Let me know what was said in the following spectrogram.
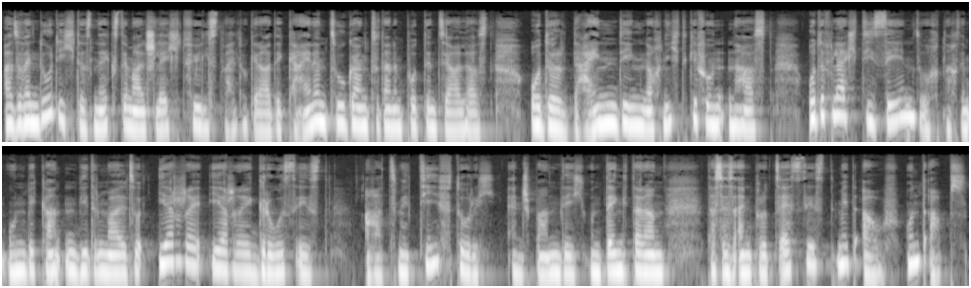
Also wenn du dich das nächste Mal schlecht fühlst, weil du gerade keinen Zugang zu deinem Potenzial hast oder dein Ding noch nicht gefunden hast oder vielleicht die Sehnsucht nach dem Unbekannten wieder mal so irre, irre groß ist, atme tief durch, entspann dich und denk daran, dass es ein Prozess ist mit Auf und Abs.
